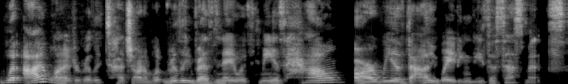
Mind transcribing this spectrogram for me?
what I wanted to really touch on and what really resonated with me is how are we evaluating these assessments?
